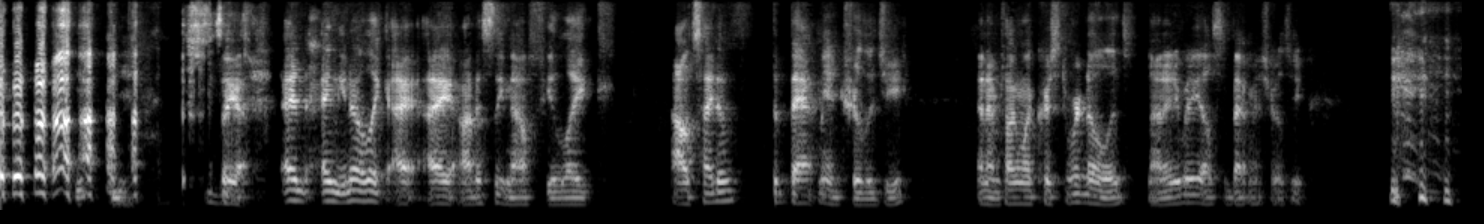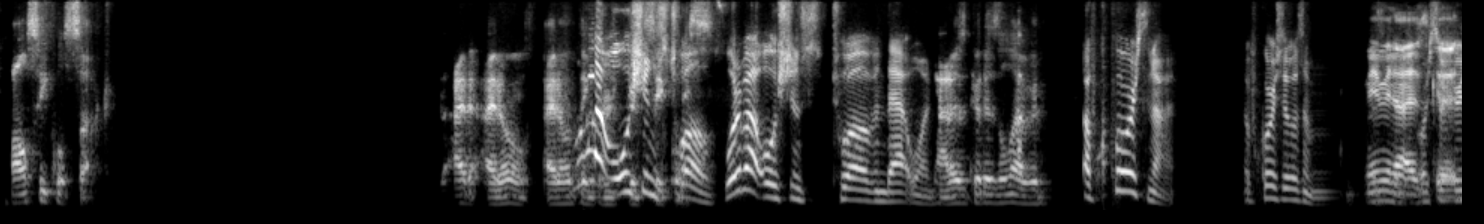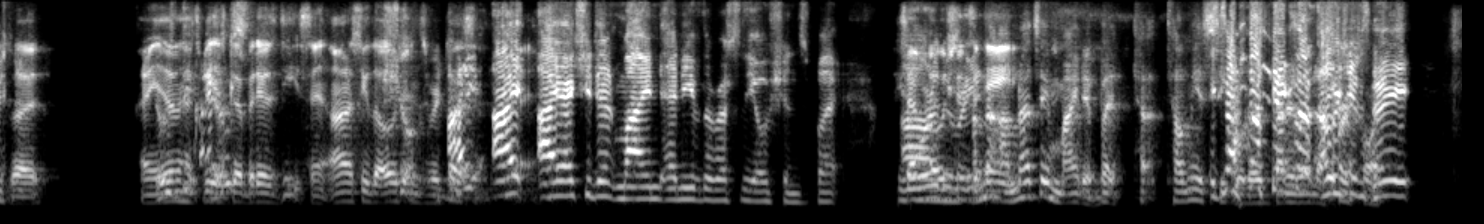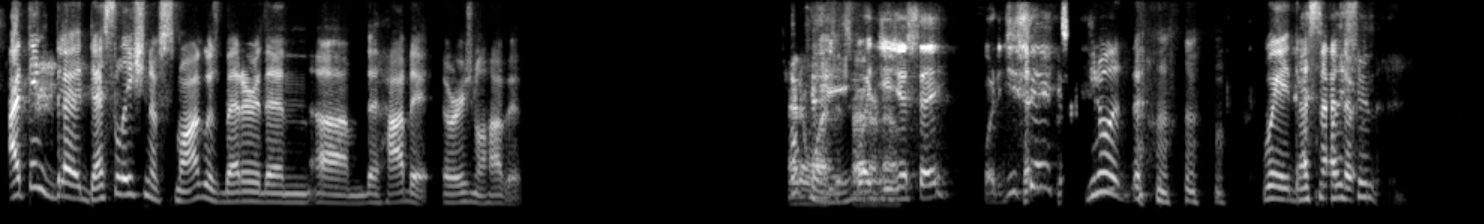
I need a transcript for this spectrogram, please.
so yeah. And and you know, like I, I honestly now feel like outside of the Batman trilogy, and I'm talking about Christopher Nolan, not anybody else, the Batman trilogy, all sequels suck. I, I don't I don't what think about Ocean's. Twelve? What about Ocean's Twelve and that one? Not as good as Eleven. Of course not. Of course it wasn't. Maybe not as good, but I mean, It it doesn't have to be I as was- good, but it was decent. Honestly, the Sure. oceans were I, decent. I yeah. I actually didn't mind any of the rest of the oceans, but uh, Ocean's I'm not, I'm not saying mind it, but t- tell me a except, sequel that's better than except the first Ocean's one. I think the Desolation of Smaug was better than um the Hobbit, the original Hobbit. I don't watch Okay. it, so What did you know. just say? What did you say? You know what? Wait, that's not the, Desolation-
